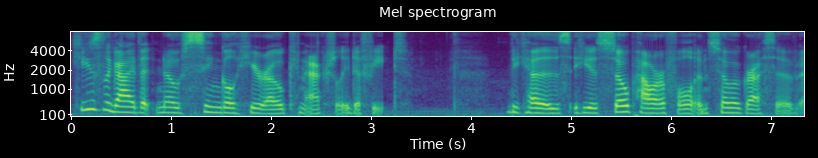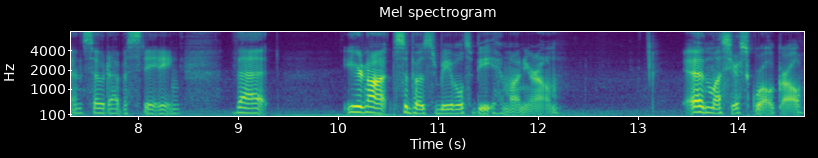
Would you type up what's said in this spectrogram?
he's the guy that no single hero can actually defeat. Because he is so powerful and so aggressive and so devastating that you're not supposed to be able to beat him on your own. Unless you're Squirrel Girl.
